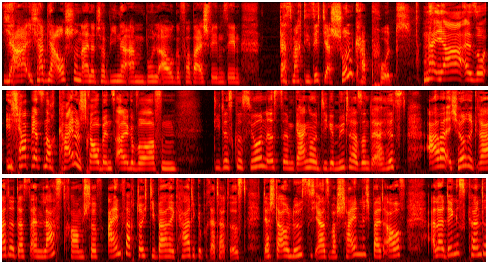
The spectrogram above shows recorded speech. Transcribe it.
Ja, ich habe ja auch schon eine Turbine am Bullauge vorbeischweben sehen. Das macht die Sicht ja schon kaputt. Naja, also ich habe jetzt noch keine Schraube ins All geworfen. Die Diskussion ist im Gange und die Gemüter sind erhitzt, aber ich höre gerade, dass ein Lastraumschiff einfach durch die Barrikade gebrettert ist. Der Stau löst sich also wahrscheinlich bald auf. Allerdings könnte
